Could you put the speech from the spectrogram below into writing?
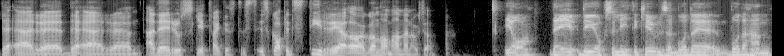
Det är, eh, det är, eh, ja, det är ruskigt faktiskt. Skapligt stirriga ögon har mannen också. Ja, det är, ju- det är också lite kul. Så både, både han,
